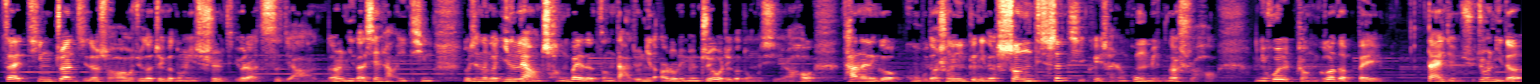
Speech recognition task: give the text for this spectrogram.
在听专辑的时候会觉得这个东西是有点刺激啊，但是你在现场一听，尤其那个音量成倍的增大，就是你的耳朵里面只有这个东西，然后它的那个鼓的声音跟你的身身体可以产生共鸣的时候，你会整个的被带进去，就是你的。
